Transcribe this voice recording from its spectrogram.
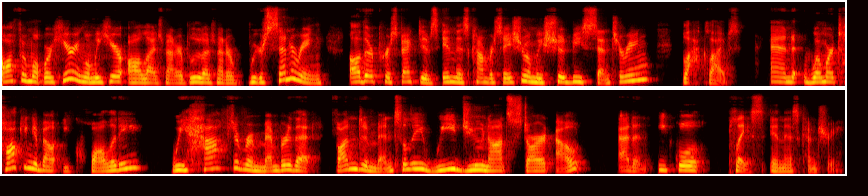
often what we're hearing when we hear all lives matter, blue lives matter. We're centering other perspectives in this conversation when we should be centering Black lives. And when we're talking about equality, we have to remember that fundamentally, we do not start out at an equal place in this country.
